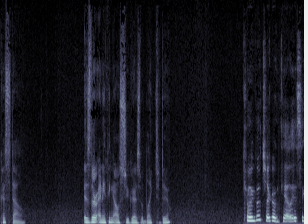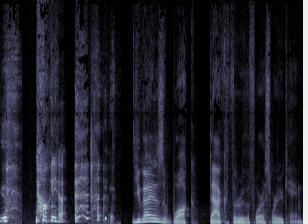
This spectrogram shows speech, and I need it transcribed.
Castell, is there anything else you guys would like to do? Can we go check on Callius again? Oh yeah. You guys walk back through the forest where you came.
